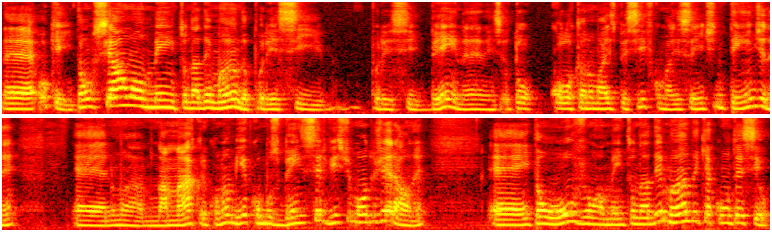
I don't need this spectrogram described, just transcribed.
É, ok, então se há um aumento na demanda por esse por esse bem, né? Eu estou colocando mais específico, mas isso a gente entende, né? É, numa, na macroeconomia como os bens e serviços de modo geral, né? É, então houve um aumento na demanda que aconteceu.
